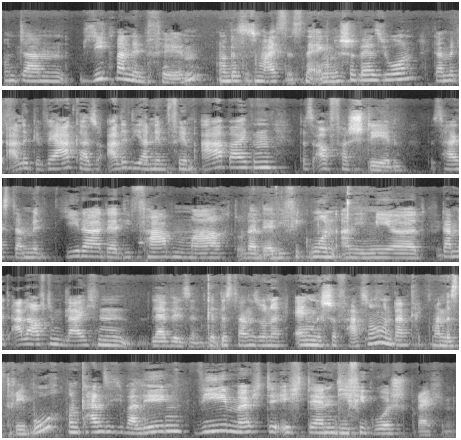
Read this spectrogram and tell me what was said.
Und dann sieht man den Film, und das ist meistens eine englische Version, damit alle Gewerke, also alle, die an dem Film arbeiten, das auch verstehen. Das heißt, damit jeder, der die Farben macht oder der die Figuren animiert, damit alle auf dem gleichen Level sind, gibt es dann so eine englische Fassung und dann kriegt man das Drehbuch und kann sich überlegen, wie möchte ich denn die Figur sprechen.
